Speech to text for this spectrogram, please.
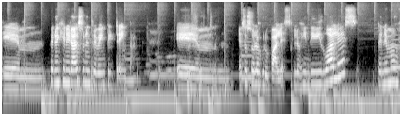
Em, pero en general son entre 20 y 30. Em, esos son los grupales. Los individuales, tenemos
